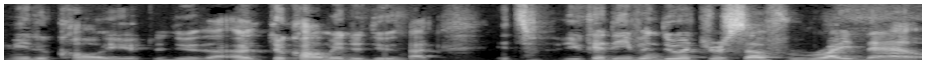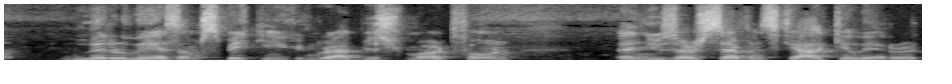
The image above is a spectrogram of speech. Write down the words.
me to call you to do that. Uh, to call me to do that. It's you could even do it yourself right now, literally as I'm speaking. You can grab your smartphone and use our severance calculator at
